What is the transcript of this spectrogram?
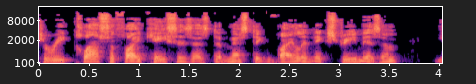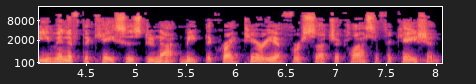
to reclassify cases as domestic violent extremism even if the cases do not meet the criteria for such a classification.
